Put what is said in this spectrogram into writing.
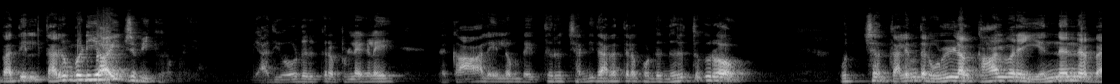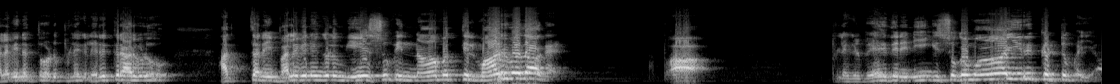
பதில் தரும்படியாய் ஜெபிக்கிறோம் ஐயா. வியாதியோடு இருக்கிற பிள்ளைகளை இந்த காலையில் உடைய திரு சன்னிதானத்தில் கொண்டு நிறுத்துகிறோம். உச்ச தலைமுதல் உள்ள கால்வரை என்னென்ன பலவீனத்தோடு பிள்ளைகள் இருக்கிறார்களோ அத்தனை பலவீனங்களும் இயேசுவின் நாமத்தில் மாறுவதாக. அப்பா பிள்ளைகள் வேதனை நீங்கி சுகமாயிருக்கட்டும் ஐயா.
